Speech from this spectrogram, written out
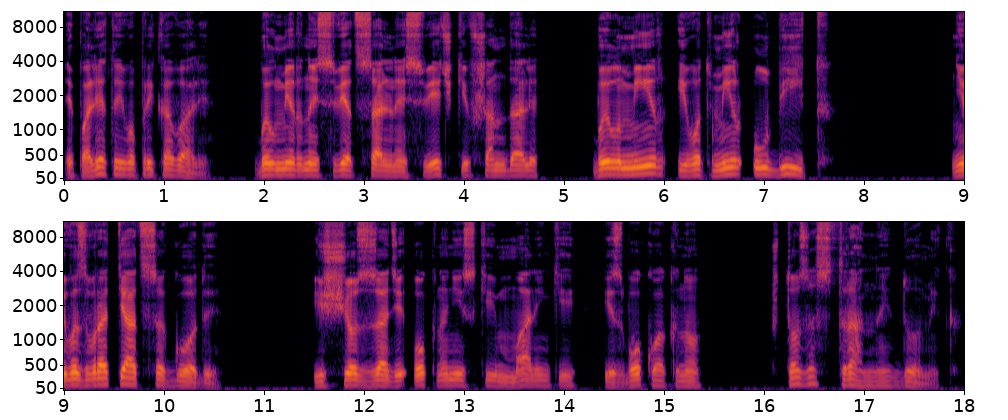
Эполеты его приковали. Был мирный свет сальной свечки в шандале. Был мир, и вот мир убит. не возвратятся годы. Еще сзади окна низкие, маленькие, и сбоку окно. Что за странный домик?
